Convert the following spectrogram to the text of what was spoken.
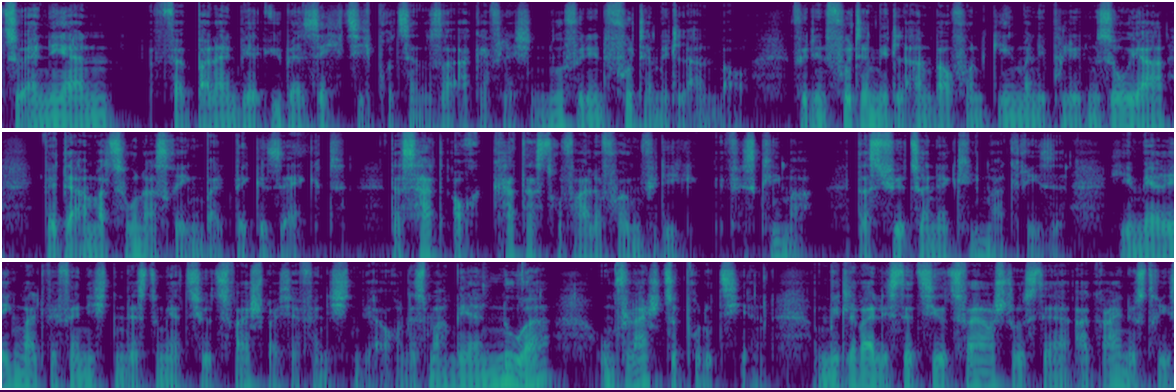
zu ernähren, verballern wir über 60 Prozent unserer Ackerflächen nur für den Futtermittelanbau. Für den Futtermittelanbau von genmanipuliertem Soja wird der Amazonas-Regenwald weggesägt. Das hat auch katastrophale Folgen für die fürs Klima. Das führt zu einer Klimakrise. Je mehr Regenwald wir vernichten, desto mehr CO2-Speicher vernichten wir auch. Und das machen wir ja nur, um Fleisch zu produzieren. Und mittlerweile ist der CO2-Ausstoß der Agrarindustrie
